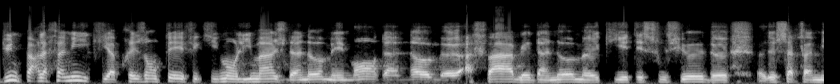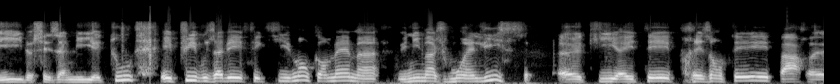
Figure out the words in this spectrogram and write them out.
d'une part la famille qui a présenté effectivement l'image d'un homme aimant, d'un homme euh, affable, d'un homme euh, qui était soucieux de, de sa famille, de ses amis et tout. Et puis vous avez effectivement quand même une image moins lisse euh, qui a été présenté par euh,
